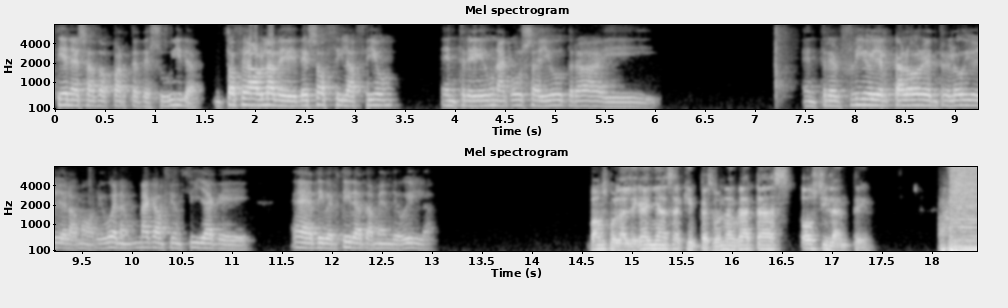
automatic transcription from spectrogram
tiene esas dos partes de su vida. Entonces habla de, de esa oscilación entre una cosa y otra y entre el frío y el calor, entre el odio y el amor. Y bueno, una cancioncilla que es divertida también de oírla. Vamos con las legañas aquí en Personas Gratas, Oscilante.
